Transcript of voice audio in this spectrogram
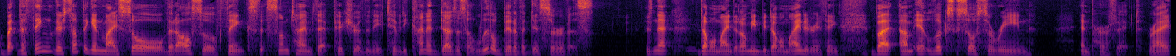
but the thing, there's something in my soul that also thinks that sometimes that picture of the nativity kind of does us a little bit of a disservice. Isn't that double minded? I don't mean to be double minded or anything, but um, it looks so serene and perfect, right?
